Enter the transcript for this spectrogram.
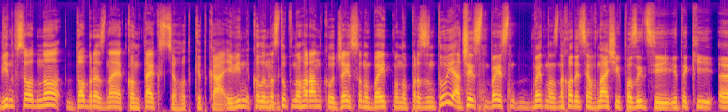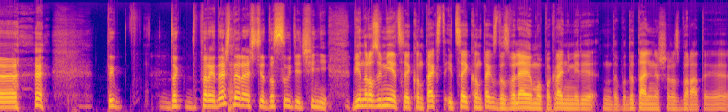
він все одно добре знає контекст цього китка. І він, коли наступного ранку Джейсону Бейтману презентує, а Джейсон Бейтман знаходиться в нашій позиції і такий. Е, ти. до- Перейдеш нарешті до суті чи ні? Він розуміє цей контекст, і цей контекст дозволяє йому, по крайній мірі, ну, типу, детальніше розбирати, е,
